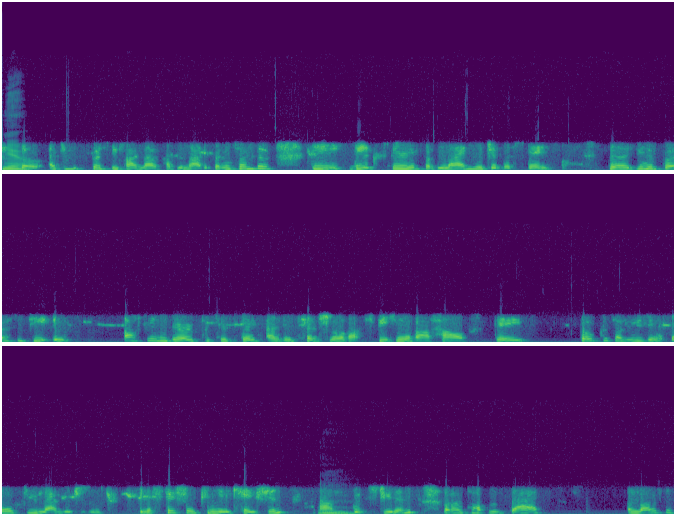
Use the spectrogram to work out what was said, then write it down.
Yeah. So I do personally find that problematic. But in terms of the, the experience of language in this space, the university is often very persistent and intentional about speaking about how they focus on using all three languages in, in official communication um, mm. with students. But on top of that, a lot of the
